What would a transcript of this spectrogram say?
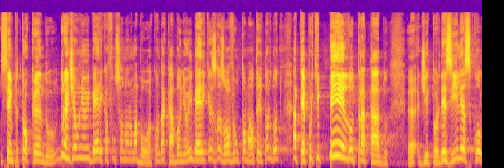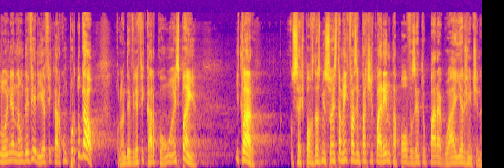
sempre trocando. Durante a União Ibérica funcionou numa boa. Quando acaba a União Ibérica, eles resolvem um tomar o território do outro, até porque, pelo Tratado uh, de Tordesilhas, Colônia não deveria ficar com Portugal. Colônia deveria ficar com a Espanha. E, claro, os sete povos das missões também, fazem parte de 40 povos entre o Paraguai e a Argentina.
